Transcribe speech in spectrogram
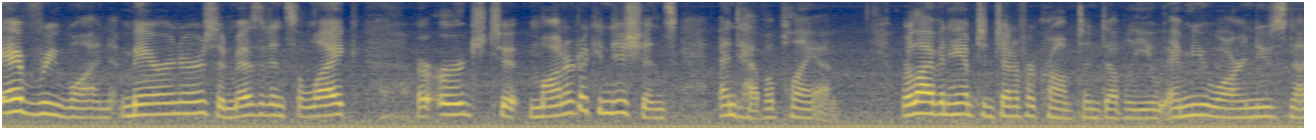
Everyone, mariners and residents alike, are urged to monitor conditions and have a plan. We're live in Hampton. Jennifer Crompton, WMUR News 9.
